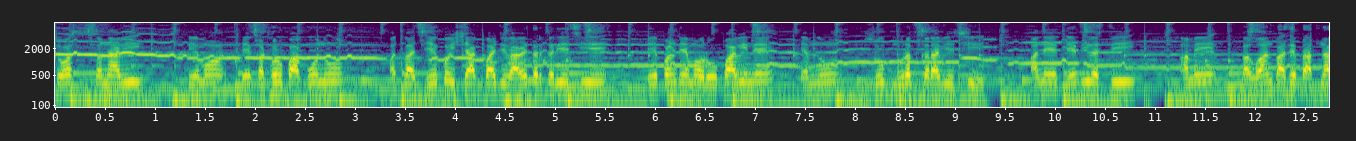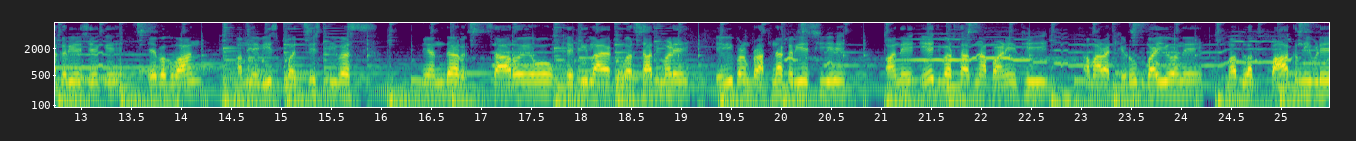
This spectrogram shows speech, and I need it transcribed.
ચોસ બનાવી તેમાં તે કઠોળ પાકોનું અથવા જે કોઈ શાકભાજી વાવેતર કરીએ છીએ તે પણ તેમાં રોપાવીને એમનું શુભ મુહૂર્ત કરાવીએ છીએ. અને તે દિવસથી અમે ભગવાન પાસે પ્રાર્થના કરીએ છીએ કે હે ભગવાન, અમને વીસ પચીસ દિવસની અંદર સારો એવો ખેતીલાયક વરસાદ મળે એવી પણ પ્રાર્થના કરીએ છીએ. અને એ જ વરસાદના પાણીથી અમારા ખેડૂત ભાઈઓને મબલક પાક નીવડે.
